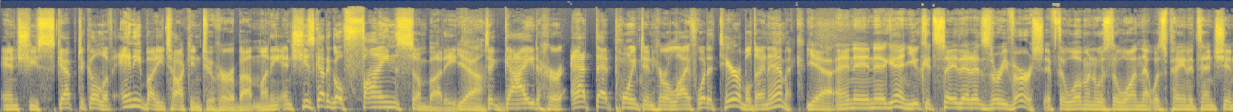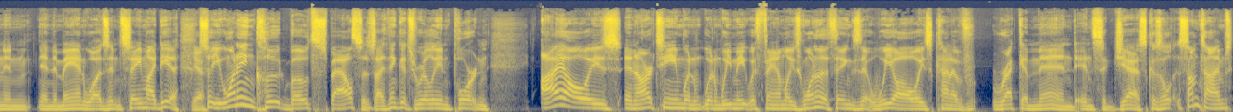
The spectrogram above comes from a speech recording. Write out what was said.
And she's skeptical of anybody talking to her about money. And she's got to go find somebody yeah. to guide her at that point in her life. What a terrible dynamic. Yeah. And, and again, you could say that as the reverse. If the woman was the one that was paying attention and, and the man wasn't, same idea. Yeah. So you want to include both spouses. I think it's really important I always, in our team, when, when we meet with families, one of the things that we always kind of recommend and suggest, because sometimes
